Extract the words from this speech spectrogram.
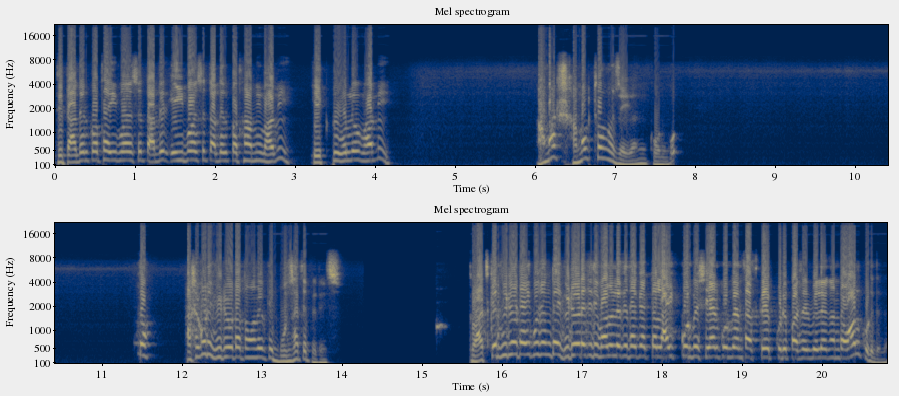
যে তাদের কথা এই বয়সে, তাদের এই বয়সে তাদের কথা আমি ভাবি? একটু হলেও ভাবি? আমার সামর্থ্য অনুযায়ী আমি করব। তো, আশা করি ভিডিওটা তোমাদেরকে বোঝাতে পেরেছি। তো আজকের ভিডিওটা এই পর্যন্ত এই ভিডিওটা যদি ভালো লেগে থাকে, একটা লাইক করবে শেয়ার করবেন সাবস্ক্রাইব করে পাশের বেল আইকনটা অন করে দেবে।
